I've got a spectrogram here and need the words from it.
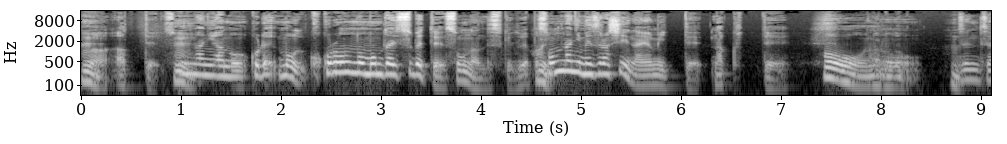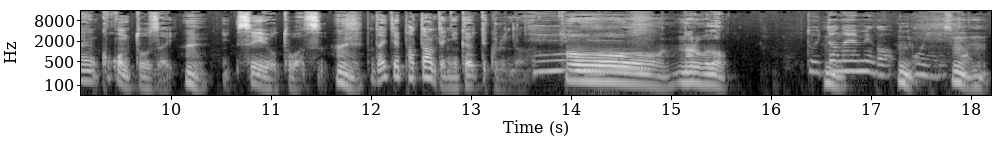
まあ、あって、そんなにあの、これもう心の問題すべてそうなんですけど、やっぱそんなに珍しい悩みってなくて、はい、あの、全然古今東西、西洋問わず、大体パターンって似通ってくるんだな。おなるほど。どういった悩みが多いんですか、うん、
